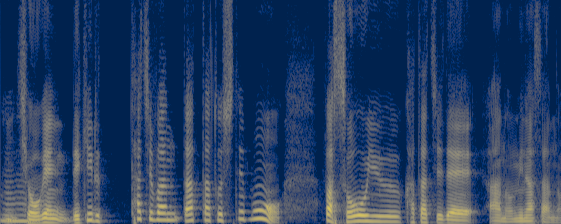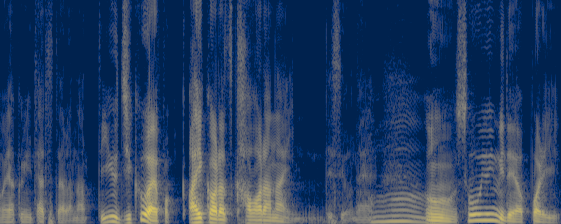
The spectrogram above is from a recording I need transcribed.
うん。表現できる立場だったとしても、やっぱそういう形であの皆さんのお役に立てたらなっていう軸はやっぱ相変わらず変わらないんですようね。ん。うん、そういう意味でやっぱり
